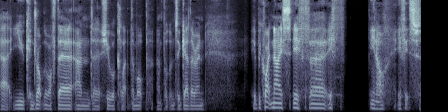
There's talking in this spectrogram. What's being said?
Uh, you can drop them off there, and uh, she will collect them up and put them together. And it'd be quite nice if uh, if you know if it's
